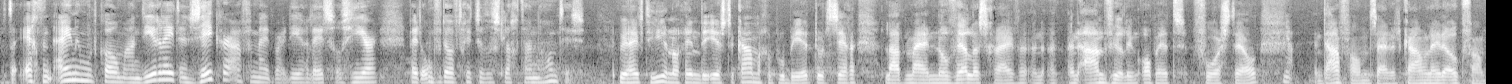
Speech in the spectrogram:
dat er echt een einde moet komen aan dierenleed... en zeker aan vermijdbaar dierenleed, zoals hier bij de onverdoofd ritueel slacht aan de hand is. U heeft hier nog in de Eerste Kamer geprobeerd door te zeggen... laat mij een novelle schrijven, een, een aanvulling op het voorstel. Ja. En daarvan zeiden de Kamerleden ook van...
